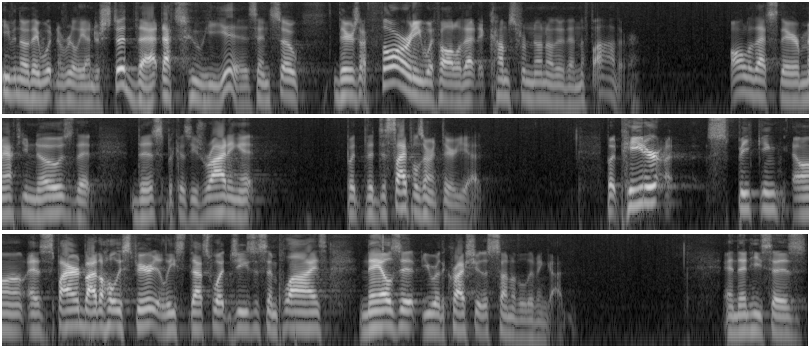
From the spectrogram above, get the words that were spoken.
Even though they wouldn't have really understood that, that's who he is. And so there's authority with all of that that comes from none other than the Father. All of that's there. Matthew knows that this because he's writing it, but the disciples aren't there yet. But Peter, uh, speaking uh, as inspired by the Holy Spirit, at least that's what Jesus implies, nails it. You are the Christ, you're the Son of the living God. And then he says,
